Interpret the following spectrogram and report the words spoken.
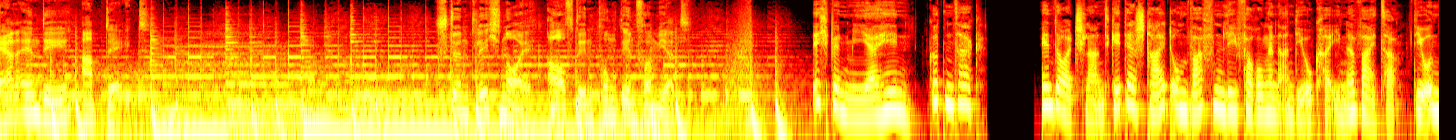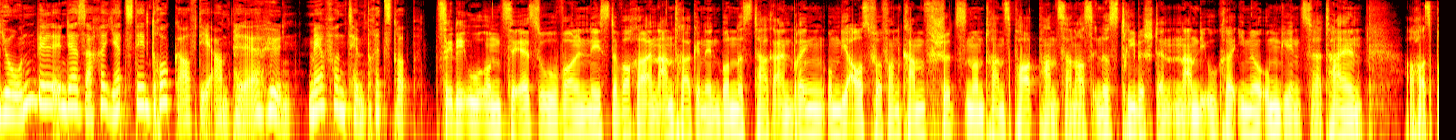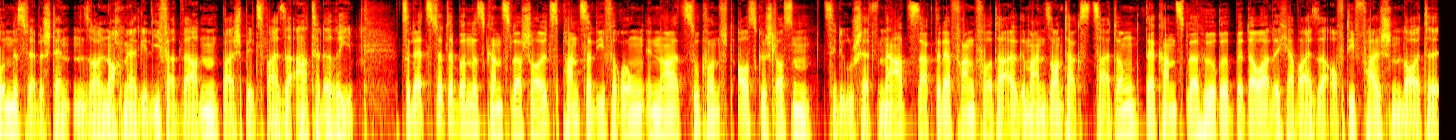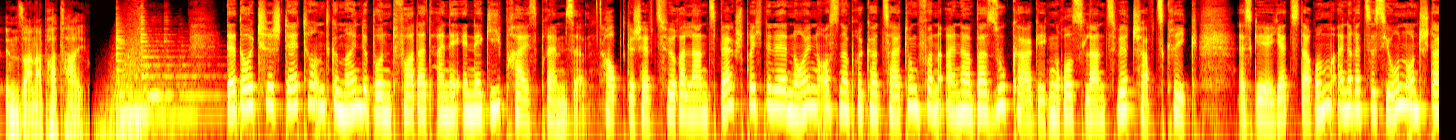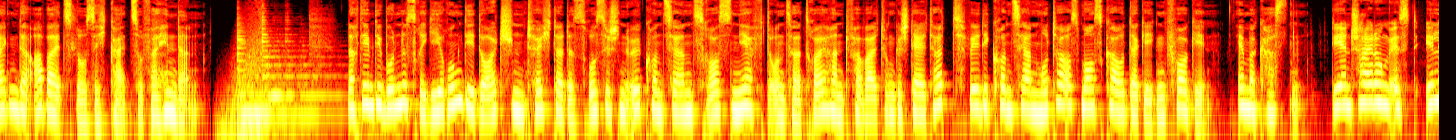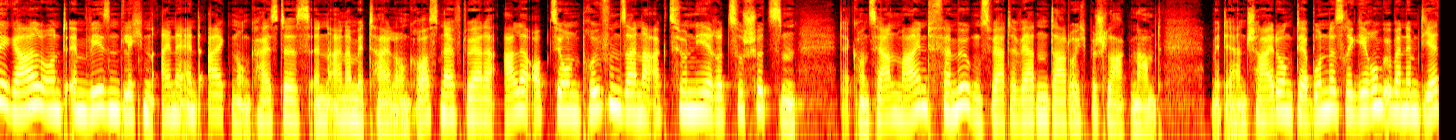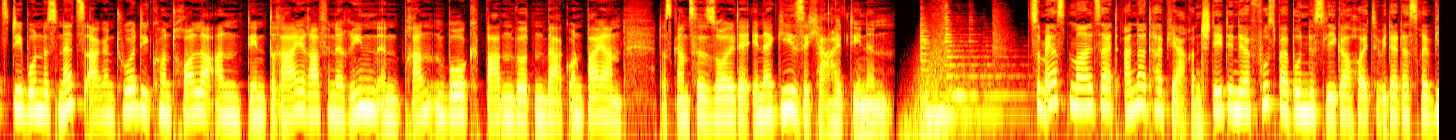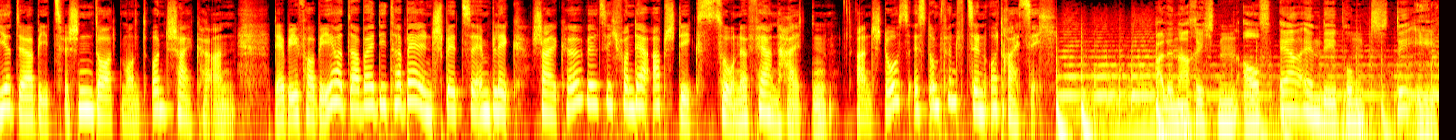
RND Update. Stündlich neu. Auf den Punkt informiert. Ich bin Mia Hin. Guten Tag. In Deutschland geht der Streit um Waffenlieferungen an die Ukraine weiter. Die Union will in der Sache jetzt den Druck auf die Ampel erhöhen. Mehr von Tim Pritztrup. CDU und CSU wollen nächste Woche einen Antrag in den Bundestag einbringen, um die Ausfuhr von Kampf-, Schützen- und Transportpanzern aus Industriebeständen an die Ukraine umgehend zu erteilen. Auch aus Bundeswehrbeständen soll noch mehr geliefert werden, beispielsweise Artillerie. Zuletzt hatte Bundeskanzler Scholz Panzerlieferungen in naher Zukunft ausgeschlossen. CDU-Chef Merz sagte der Frankfurter Allgemeinen Sonntagszeitung, der Kanzler höre bedauerlicherweise auf die falschen Leute in seiner Partei. Der Deutsche Städte- und Gemeindebund fordert eine Energiepreisbremse. Hauptgeschäftsführer Landsberg spricht in der neuen Osnabrücker Zeitung von einer Bazooka gegen Russlands Wirtschaftskrieg. Es gehe jetzt darum, eine Rezession und steigende Arbeitslosigkeit zu verhindern. Nachdem die Bundesregierung die deutschen Töchter des russischen Ölkonzerns Rosneft unter Treuhandverwaltung gestellt hat, will die Konzernmutter aus Moskau dagegen vorgehen. Immer Kasten. Die Entscheidung ist illegal und im Wesentlichen eine Enteignung, heißt es in einer Mitteilung. Rosneft werde alle Optionen prüfen, seine Aktionäre zu schützen. Der Konzern meint, Vermögenswerte werden dadurch beschlagnahmt. Mit der Entscheidung der Bundesregierung übernimmt jetzt die Bundesnetzagentur die Kontrolle an den drei Raffinerien in Brandenburg, Baden-Württemberg und Bayern. Das Ganze soll der Energiesicherheit dienen. Zum ersten Mal seit anderthalb Jahren steht in der Fußball-Bundesliga heute wieder das Revierderby zwischen Dortmund und Schalke an. Der BVB hat dabei die Tabellenspitze im Blick. Schalke will sich von der Abstiegszone fernhalten. Anstoß ist um 15.30 Uhr. Alle Nachrichten auf rnd.de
